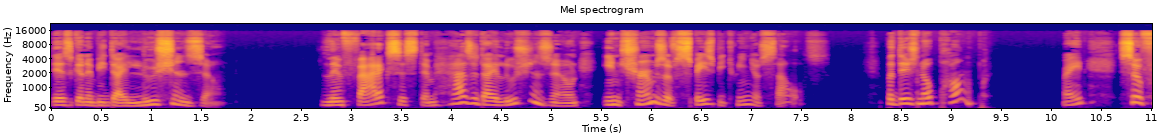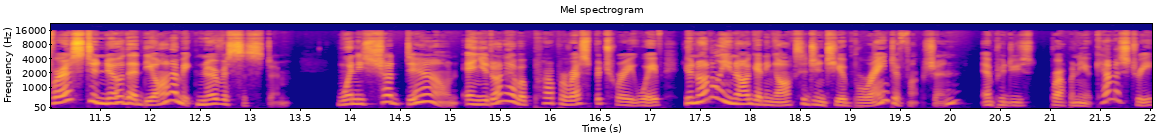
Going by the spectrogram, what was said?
There's going to be dilution zone. Lymphatic system has a dilution zone in terms of space between your cells, but there's no pump, right? So for us to know that the autonomic nervous system when it's shut down and you don't have a proper respiratory wave, you're not only not getting oxygen to your brain to function and produce proper neurochemistry,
